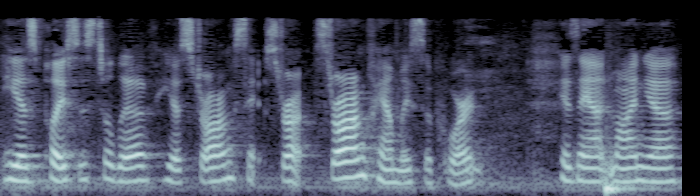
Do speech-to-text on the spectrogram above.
He has places to live. He has strong family support. His Aunt Manya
